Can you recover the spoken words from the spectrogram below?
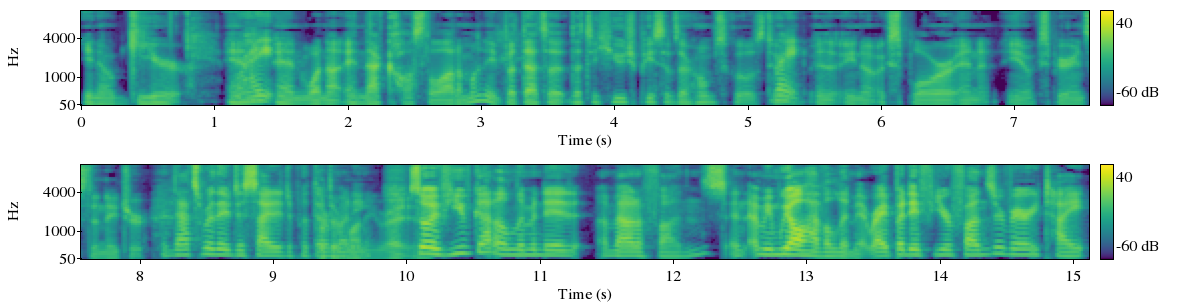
you know, gear and Right. and whatnot, and that costs a lot of money. But that's a that's a huge piece of their homeschools to Right. uh, you know explore and you know experience the nature. and that's where they've decided to put their, Put their money. money, right? So Yeah. if you've got a limited amount of funds, and I mean, we all have a limit, right? But if your funds are very tight,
